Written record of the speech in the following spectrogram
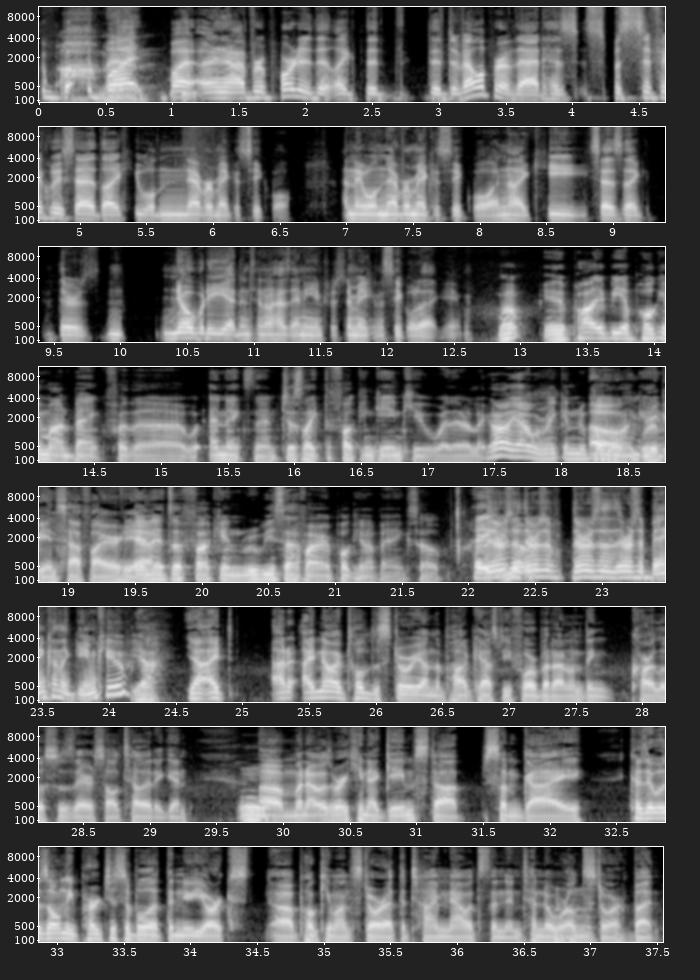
But, Oh, but but and I've reported that like the the developer of that has specifically said like he will never make a sequel, and they will never make a sequel, and like he says like there's n- nobody at Nintendo has any interest in making a sequel to that game. Well, it'd probably be a Pokemon bank for the NX then, just like the fucking GameCube, where they're like, "Oh yeah, we're making a new Oh, Pokemon game." Ruby and Sapphire, yeah. and it's a fucking Ruby Sapphire Pokemon Bank. So hey, there's you a know- there's a there's a there's a bank on the GameCube. yeah, yeah, I, I, I know I've told the story on the podcast before, but I don't think Carlos was there, so I'll tell it again. Mm. Um, when I was working at GameStop, some guy, because it was only purchasable at the New York uh, Pokemon store at the time. Now it's the Nintendo World Mm-hmm. store, but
